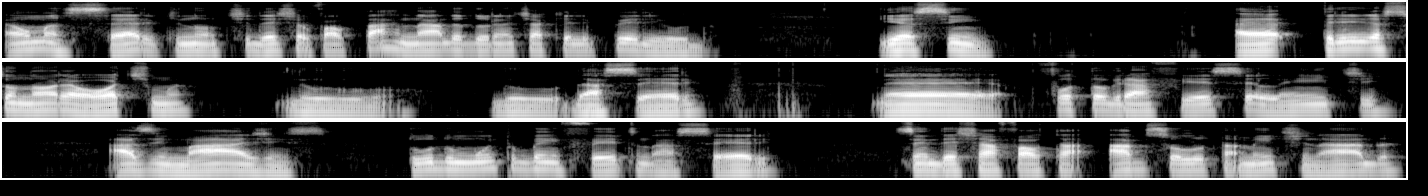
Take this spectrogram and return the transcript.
é uma série que não te deixa faltar nada durante aquele período. E assim, é trilha sonora ótima, do, do, da série. É, fotografia excelente, as imagens, tudo muito bem feito na série, sem deixar faltar absolutamente nada.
